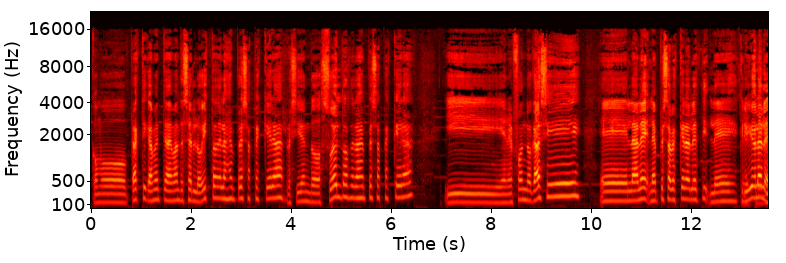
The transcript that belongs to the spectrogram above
como prácticamente además de ser lobistas de las empresas pesqueras, recibiendo sueldos de las empresas pesqueras y en el fondo casi eh, la, ley- la empresa pesquera les escribió la ley.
